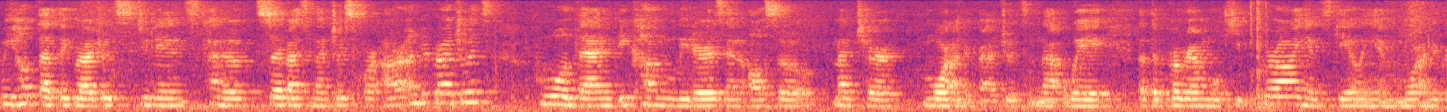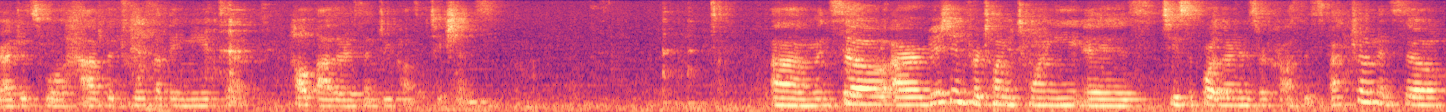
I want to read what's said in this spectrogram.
we hope that the graduate students kind of serve as mentors for our undergraduates who will then become leaders and also mentor more undergraduates. And that way that the program will keep growing and scaling and more undergraduates will have the tools that they need to help others and do consultations. Um, and so our vision for 2020 is to support learners across the spectrum. And so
